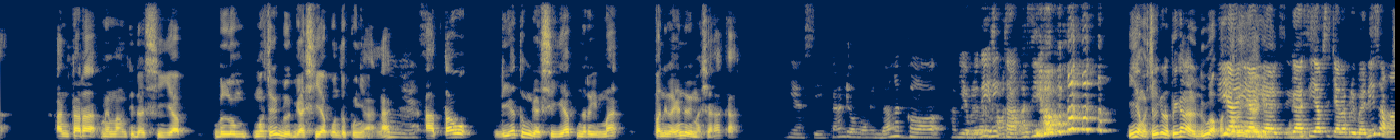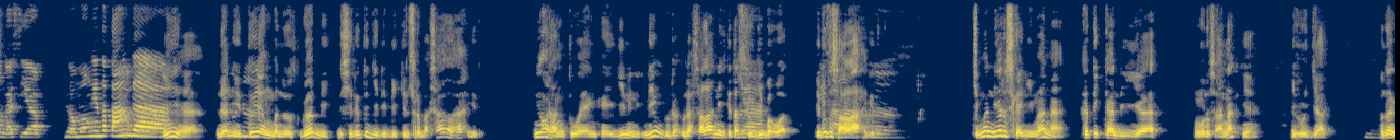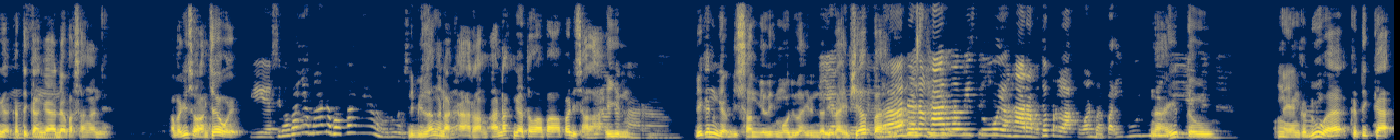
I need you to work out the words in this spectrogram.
Antara memang tidak siap belum maksudnya belum nggak siap untuk punya anak Hmm, yes. atau dia tuh nggak siap nerima penilaian dari masyarakat. Iya sih, karena diomongin banget kalau Iya berarti sama-sama siap. Iya maksudnya tapi kan ada dua Iya faktornya iya iya, gitu. nggak siap secara pribadi sama nggak siap. Diomongin tetangga. Iya, dan itu yang menurut gue di sini tuh jadi bikin serba salah gitu. Ini orang tua yang kayak gini nih, ini udah udah salah nih. Kita Ya. setuju bahwa itu Dia tuh salah, salah. gitu. Hmm. Cuman dia harus kayak gimana? Ketika dia ngurus anaknya, dihujat. Betul nggak? Iya Ketika nggak ada pasangannya. Apalagi seorang cewek, Iya sih, bapaknya mana bapaknya? Waduh, dibilang anak haram, anak nggak tahu apa-apa disalahin. anak haram. Dia kan nggak bisa milih mau dilahirin dari Iya, rahim benar, siapa. Gak ada anak haram itu, yang haram itu perlakuan bapak ibunya. Nah Iya, itu. benar. Nah yang kedua, ketika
